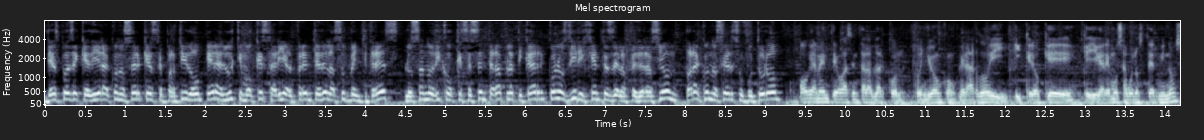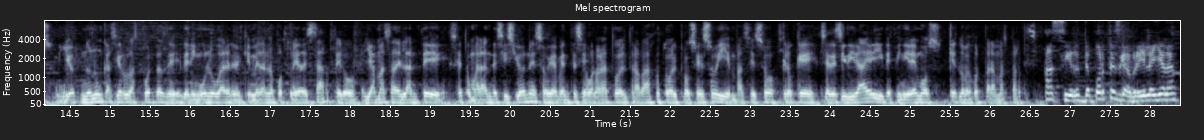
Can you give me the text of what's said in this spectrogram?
Después de que diera a conocer que este partido era el último que estaría al frente de la sub-23, Lozano dijo que se sentará a platicar con los dirigentes de la federación para conocer su futuro. Obviamente va a sentar a hablar con, con John, con Gerardo y, creo que, llegaremos a buenos términos. Yo no nunca cierro las puertas de, ningún lugar en el que me dan la oportunidad de estar, pero ya más adelante se tomarán decisiones, obviamente se evaluará todo el trabajo, todo el proceso y en base a eso creo que se decidirá y definiremos qué es lo mejor para más partes. Así, Deportes Gabriel Ayala.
